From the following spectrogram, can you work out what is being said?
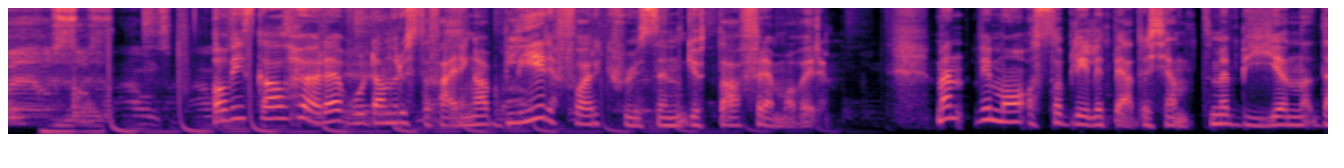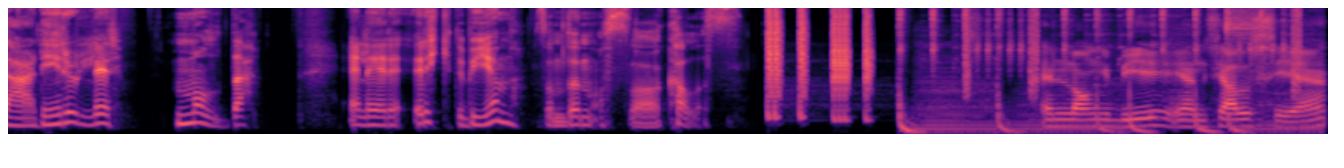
med Og vi skal høre hvordan russefeiringa blir for Cruisin-gutta fremover. Men vi må også bli litt bedre kjent med byen der de ruller. Molde. Eller Ryktebyen, som den også kalles. En lang by i en fjellside.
